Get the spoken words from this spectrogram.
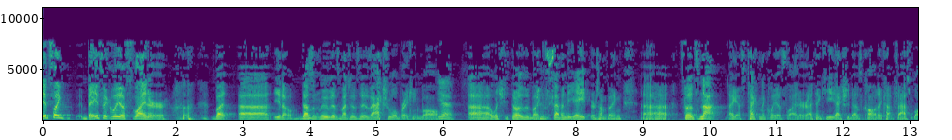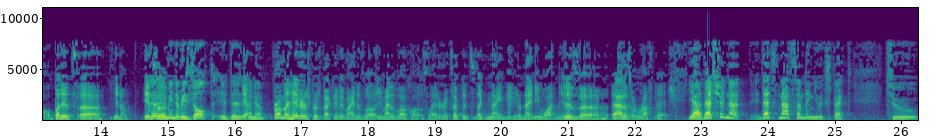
It's like basically a slider, but uh, you know, doesn't move as much as his actual breaking ball. Yeah. Uh, which he throws at like 78 or something. Uh, so it's not, I guess, technically a slider. I think he actually does call it a cut fastball, but it's, uh, you know, it's The- a- I mean, the result, it does, yeah. you know, From a hitter's perspective, it might as well. You might as well call it a slider, except it's like 90 or 91. It is a that is a rough pitch. yeah, that should not, that's not something you expect to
